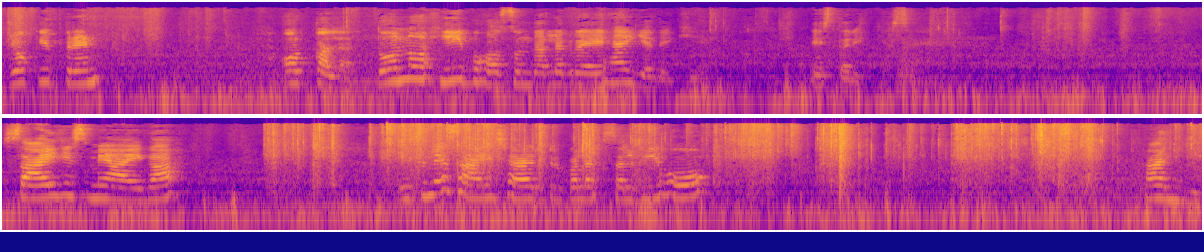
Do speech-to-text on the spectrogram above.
जो कि प्रिंट और कलर दोनों ही बहुत सुंदर लग रहे हैं। ये देखिए, इस तरीके से। साइज़ इसमें आएगा। इसमें साइज़ है ट्रिपल एक्सल भी हो। हाँ जी।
